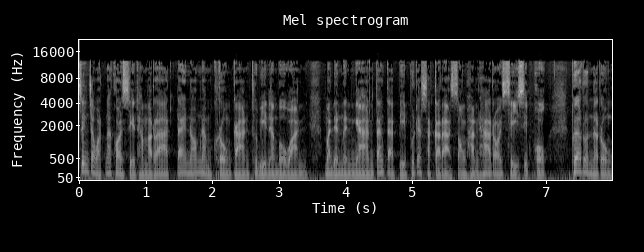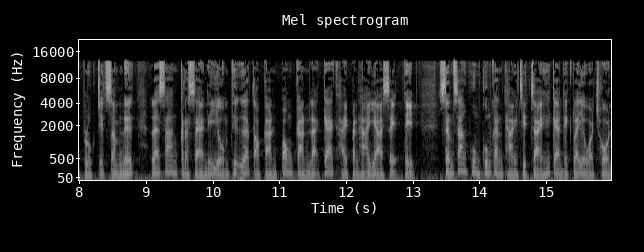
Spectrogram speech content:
ซึ่งจังหวัดนครศรีธรรมราชได้น้อมนำโครงการทูบีนัมเบอร์วันมาดำเนินงานตั้งแต่ปีพุทธศักราช 2546 เพื่อรณรงค์ปลุกจิตสำนึก และสร้างกระแสนิยมที่เอื้อต่อการป้องกัน และแก้ไขปัญหายาเสพติด เสริมสร้างภูมิคุ้มกันทางจิตใจให้แก่เด็กและเยาวชน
